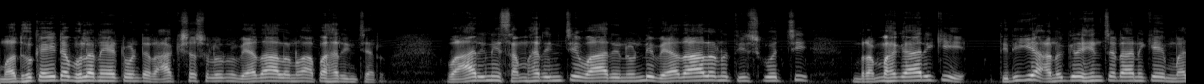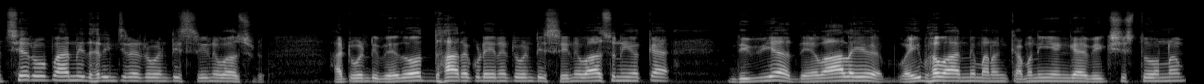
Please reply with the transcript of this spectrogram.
మధుకైటభులనేటువంటి రాక్షసులను వేదాలను అపహరించారు. వారిని సంహరించి వారి నుండి వేదాలను తీసుకువచ్చి బ్రహ్మగారికి తిరిగి అనుగ్రహించడానికే మత్స్య రూపాన్ని ధరించినటువంటి శ్రీనివాసుడు. అటువంటి వేదోద్ధారకుడైనటువంటి శ్రీనివాసుని యొక్క దివ్య దేవాలయ వైభవాన్ని మనం కమనీయంగా వీక్షిస్తూ ఉన్నాం.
